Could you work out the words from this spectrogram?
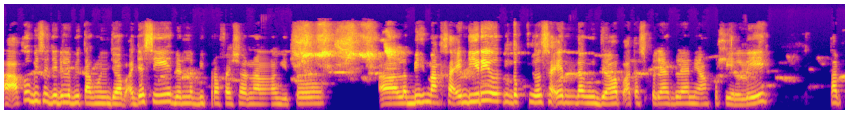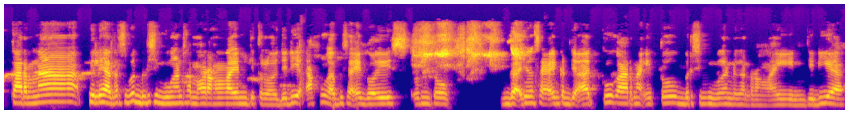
uh, aku bisa jadi lebih tanggung jawab aja sih dan lebih profesional gitu. Uh, lebih maksain diri untuk nyelesain tanggung jawab atas pilihan-pilihan yang aku pilih tapi karena pilihan tersebut bersinggungan sama orang lain gitu loh. Jadi aku nggak bisa egois untuk nggak nyelesain kerjaanku karena itu bersinggungan dengan orang lain. Jadi ya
